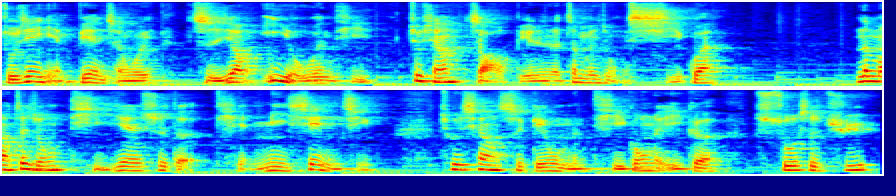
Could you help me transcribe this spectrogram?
逐渐演变成为只要一有问题就想找别人的这么一种习惯，那么这种体验式的甜蜜陷阱，就像是给我们提供了一个舒适区，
